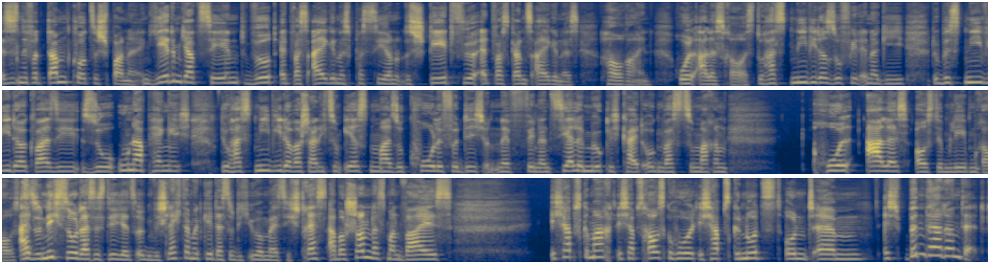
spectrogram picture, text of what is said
das ist eine verdammt kurze Spanne. In jedem Jahrzehnt wird etwas Eigenes passieren und es steht für etwas ganz Eigenes. Hau rein, hol alles raus. Du hast nie wieder so viel Energie, du bist nie wieder quasi so unabhängig, du hast nie wieder wahrscheinlich zum ersten Mal so Kohle für dich und eine finanzielle Möglichkeit, irgendwas zu machen hol alles aus dem Leben raus. Also nicht so, dass es dir jetzt irgendwie schlecht damit geht, dass du dich übermäßig stresst, aber schon, dass man weiß, ich hab's gemacht, ich hab's rausgeholt, ich hab's genutzt und ähm, ich bin there done that.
